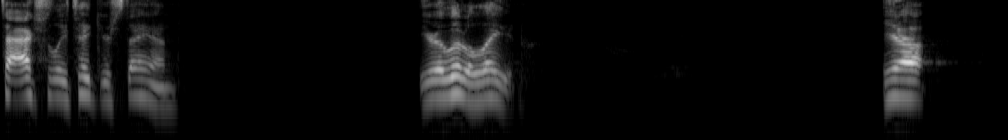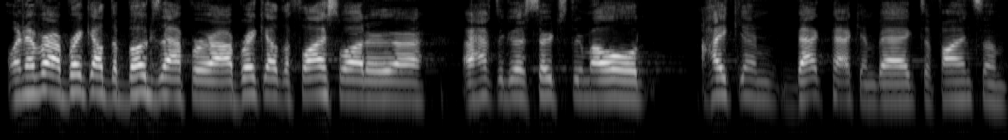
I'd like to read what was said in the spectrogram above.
to actually take your stand, you're a little late. You know, whenever I break out the bug zapper or I break out the fly swatter, or I have to go search through my old hiking backpacking bag to find some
